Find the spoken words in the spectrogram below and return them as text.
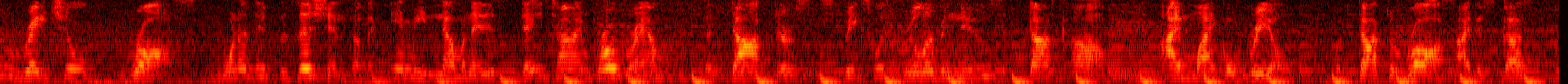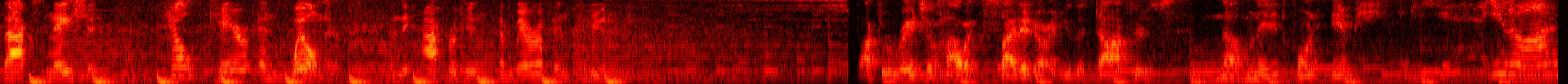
Dr. Rachael Ross, one of the physicians of the Emmy nominated daytime program, The Doctors, speaks with ReelUrbanNews.com. I'm Michael Reel. With Dr. Ross, I discuss vaccination, health care, and wellness in the African American community. Dr. Rachael, how excited are you? The Doctors nominated for an Emmy. You know, I'm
